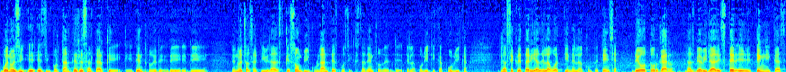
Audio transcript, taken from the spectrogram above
Bueno, es, es importante resaltar que, que dentro de, de, de, de, nuestras actividades que son vinculantes, pues y que está dentro de, la política pública, la Secretaría del Agua tiene la competencia de otorgar las viabilidades eh, técnicas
